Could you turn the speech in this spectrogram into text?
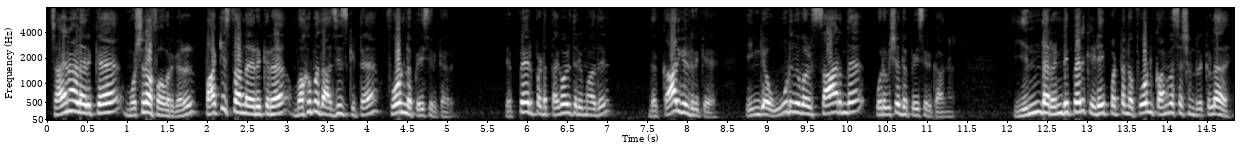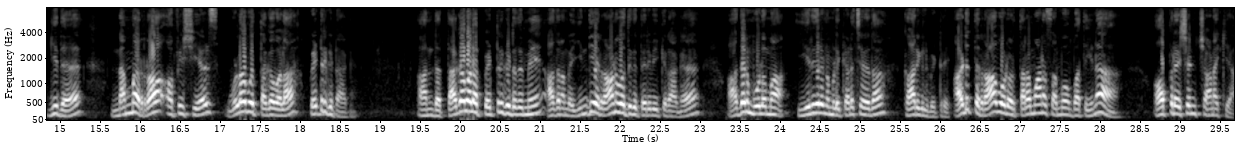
சைனாவில் இருக்க முஷரஃப் அவர்கள் பாகிஸ்தானில் இருக்கிற முகமது அசீஸ் கிட்ட ஃபோனில் பேசியிருக்காரு. எப்பேற்பட்ட தகவல் தெரியுமா அது? இந்த கார்கில் இருக்கே. இங்கே ஊடுருவல் சார்ந்த ஒரு விஷயத்தை பேசியிருக்காங்க. இந்த ரெண்டு பேருக்கு இடைப்பட்ட அந்த ஃபோன் கான்வர்சேஷன் இருக்குல்ல இதை நம்ம ரா அஃபிஷியல்ஸ் உளவு தகவலாக பெற்றுக்கிட்டாங்க. அந்த தகவலை பெற்றுக்கிட்டதுமே அதை நம்ம இந்திய ராணுவத்துக்கு தெரிவிக்கிறாங்க. அதன் மூலமாக இறுதியில் நம்மளுக்கு கிடைச்சது தான் கார்கில் வெற்றி. அடுத்த ராவோட ஒரு தரமான சம்பவம் பார்த்தீங்கன்னா ஆப்ரேஷன் சாணக்கியா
